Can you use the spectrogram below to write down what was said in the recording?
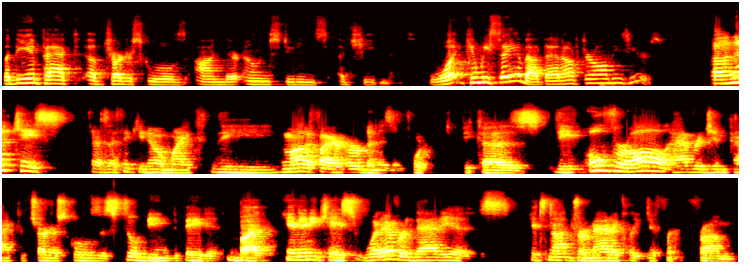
but the impact of charter schools on their own students' achievement. What can we say about that after all these years? Well, in that case, as I think you know, Mike, the modifier urban is important because the overall average impact of charter schools is still being debated. But in any case, whatever that is, it's not dramatically different from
